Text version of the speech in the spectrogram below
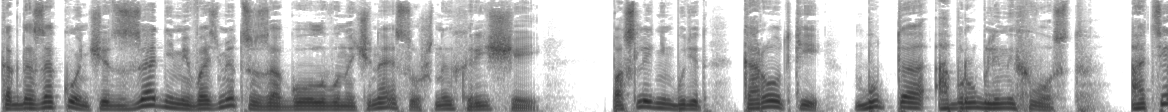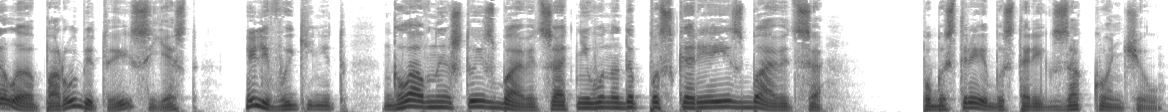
Когда закончит с задними, возьмется за голову, начиная с ушных хрящей. Последним будет короткий, будто обрубленный хвост. А тело порубит и съест. Или выкинет. Главное, что избавиться, от него надо поскорее избавиться. Побыстрее бы старик закончил.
